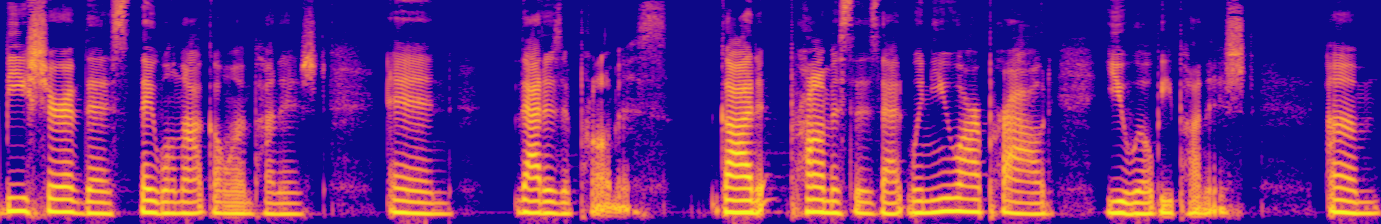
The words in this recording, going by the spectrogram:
Be sure of this, they will not go unpunished. And that is a promise. God promises that when you are proud, you will be punished. Um,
